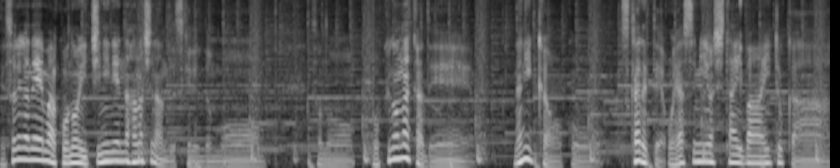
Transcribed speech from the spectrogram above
でそれがね、まあ、この12年の話なんですけれどもその僕の中で何かをこう疲れてお休みをしたい場合とか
